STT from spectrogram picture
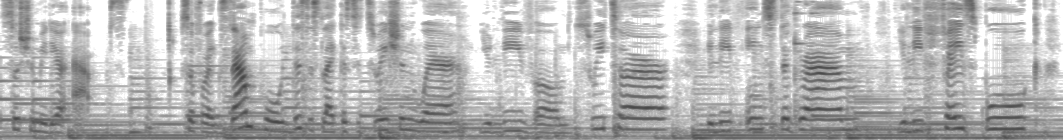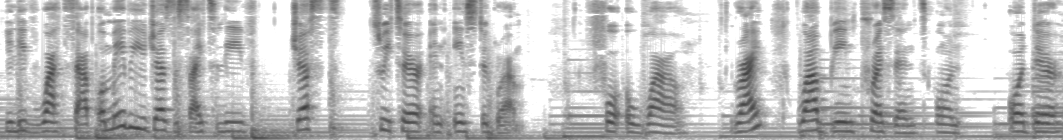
social media apps. So, for example, this is like a situation where you leave um, Twitter, you leave Instagram, you leave Facebook, you leave WhatsApp, or maybe you just decide to leave just Twitter and Instagram for a while, right? While being present on other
